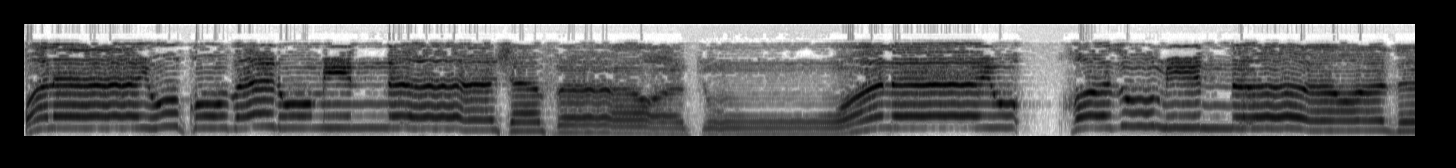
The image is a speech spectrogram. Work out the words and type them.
ولا يقبل منا شفاعة ولا يؤخذ منا عدل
